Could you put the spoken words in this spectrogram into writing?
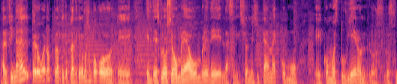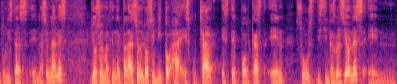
al final, pero bueno, platicaremos un poco del desglose hombre a hombre de la selección mexicana, cómo, eh, cómo estuvieron los, los futuristas eh, nacionales. Yo soy Martín del Palacio y los invito a escuchar este podcast en sus distintas versiones, en,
